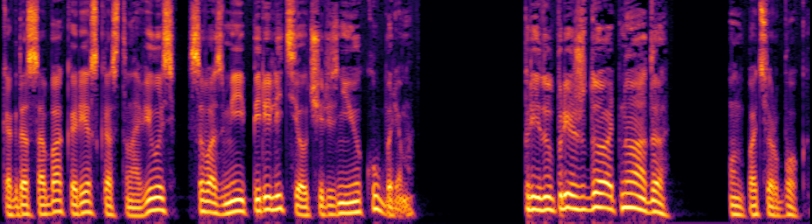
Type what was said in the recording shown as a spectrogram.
Когда собака резко остановилась, совозмей перелетел через нее кубарем. «Предупреждать надо!» Он потер бок.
